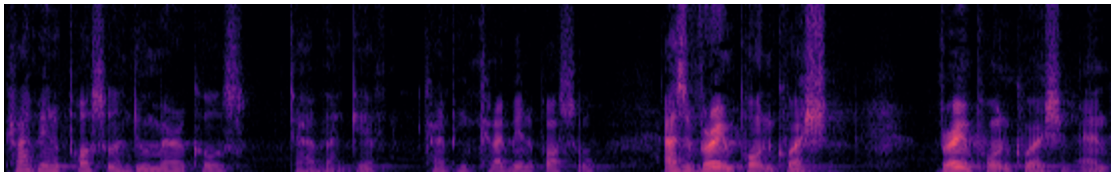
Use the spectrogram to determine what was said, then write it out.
Can I be an apostle and do miracles to have that gift? Can I be, can I be an apostle? That's a very important question. Very important question. And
